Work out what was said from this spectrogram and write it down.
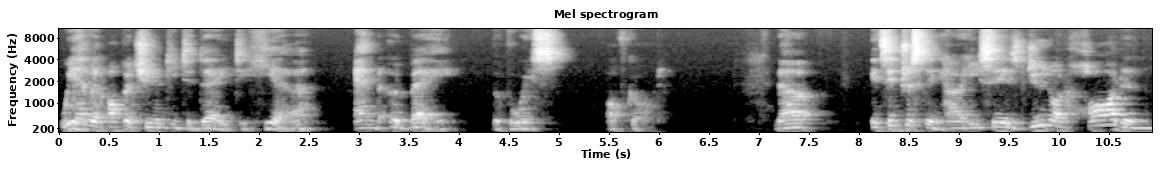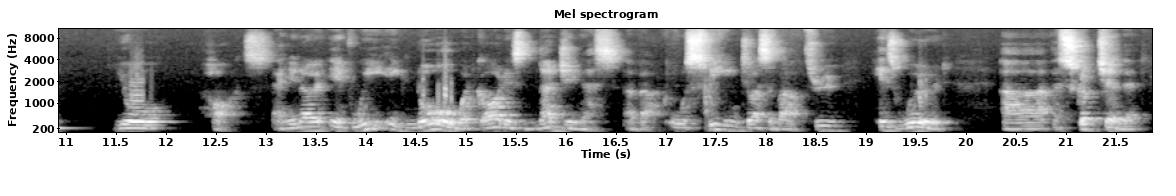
We have an opportunity today to hear and obey the voice of God. Now, it's interesting how he says, Do not harden your hearts. And you know, if we ignore what God is nudging us about or speaking to us about through His Word, uh, a scripture that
